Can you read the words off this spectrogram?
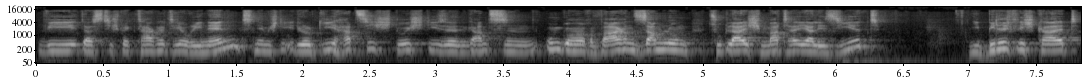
wie das die Spektakeltheorie nennt, nämlich die Ideologie hat sich durch diese ganzen ungeheure Warensammlung zugleich materialisiert. Die Bildlichkeit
